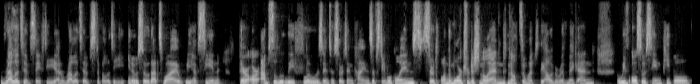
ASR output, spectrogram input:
relative safety and relative stability. You know, so that's why we have seen there are absolutely flows into certain kinds of stablecoins on the more traditional end, not so much the algorithmic end. We've also seen people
